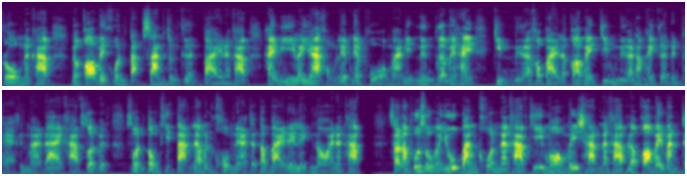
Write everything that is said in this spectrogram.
ตรงนะครับ แล้วก็ไม่ควรตัดสั้นจนเกินไปนะครับ ให้มีระยะของเล็บเนี่ยโผล่ออกมานิดนึงเพื่อไม่ให้กินเนื้อเข้าไป แล้วก็ไม่จิ้มเนื้อทำให้เกิดเป็นแผลขึ้นมาได้ครับ ส่วนส่วนตรงที่ตัดแล้วมันคมเนี่ยอาจจะตะไบได้เล็กน้อยนะครับสำหรับผู้สูงอายุบางคนนะครับที่มองไม่ชัดนะครับแล้วก็ไม่มั่นใจ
